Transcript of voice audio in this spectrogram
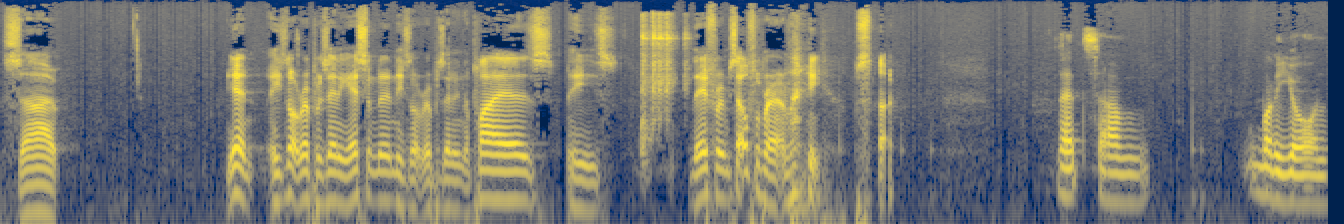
So, yeah, he's not representing Essendon. He's not representing the players. He's there for himself, apparently. so, That's um, what a yawn.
